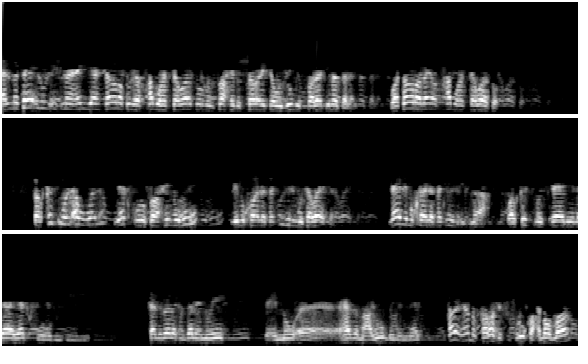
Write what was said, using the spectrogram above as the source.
المسائل الإجماعية تارة يصحبها التواتر من صاحب الشرع كوجوب الصلاة مثلا وتارة لا يصحبها التواتر. فالقسم الأول يكفر صاحبه لمخالفته المتواتر. لا لمخالفته الإجماع والقسم الثاني لا يكفر به. خلي بالك من ده لأنه إيه؟ لأنه آه هذا معلوم بين الناس. قال الإمام القرافي في الفروق رحمه الله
